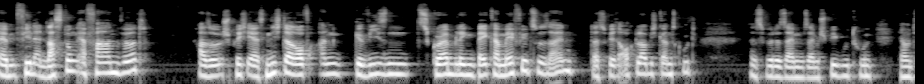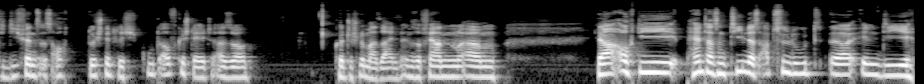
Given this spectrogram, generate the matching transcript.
ähm, viel Entlastung erfahren wird. Also sprich, er ist nicht darauf angewiesen, Scrambling Baker Mayfield zu sein. Das wäre auch, glaube ich, ganz gut. Das würde seinem, seinem Spiel gut tun. Ja, und die Defense ist auch durchschnittlich gut aufgestellt. Also könnte schlimmer sein. Insofern, ähm, ja, auch die Panthers ein Team, das absolut äh, in die,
